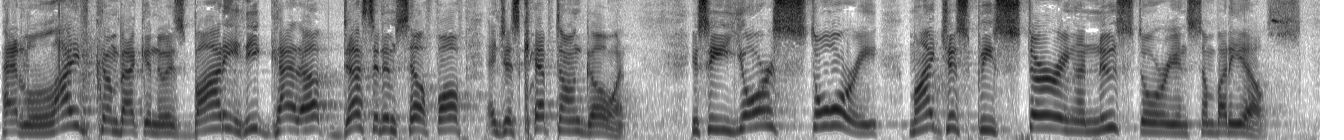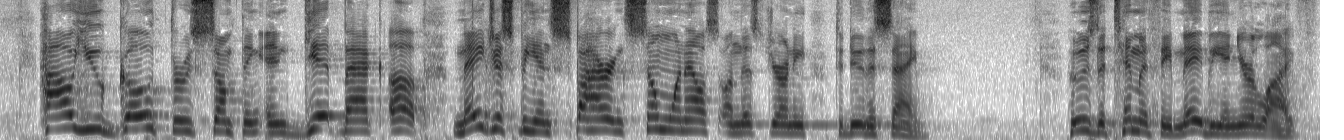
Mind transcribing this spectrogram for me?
had life come back into his body and he got up, dusted himself off, and just kept on going. You see, your story might just be stirring a new story in somebody else. How you go through something and get back up may just be inspiring someone else on this journey to do the same. Who's the Timothy maybe in your life?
